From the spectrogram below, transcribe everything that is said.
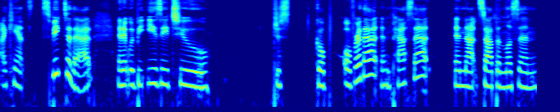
I can't speak to that. And it would be easy to just go over that and past that and not stop and listen,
